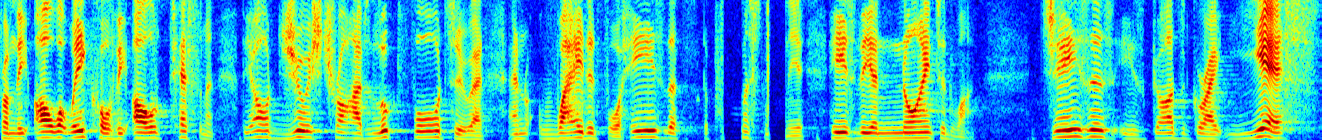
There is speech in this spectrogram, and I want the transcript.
from the old, what we call the Old Testament, the old Jewish tribes looked forward to and, and waited for. He is the, the promised one, he is the anointed one. Jesus is God's great yes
